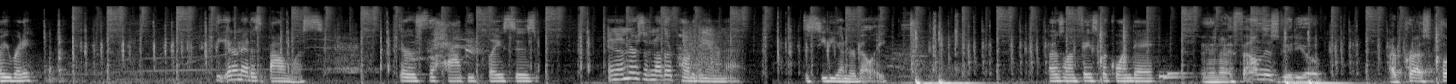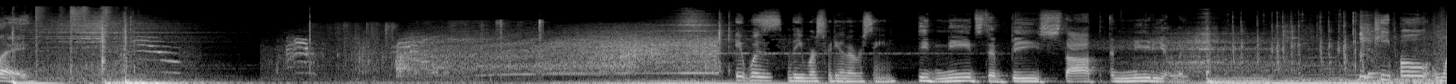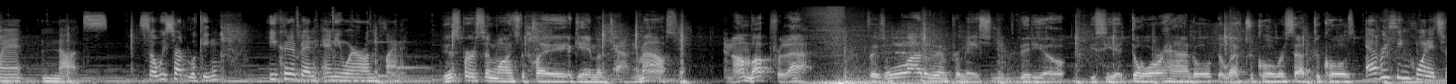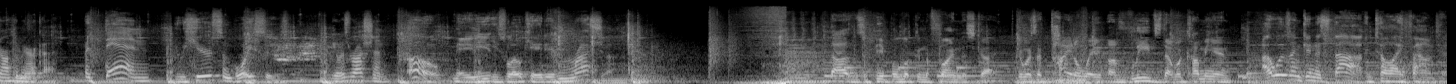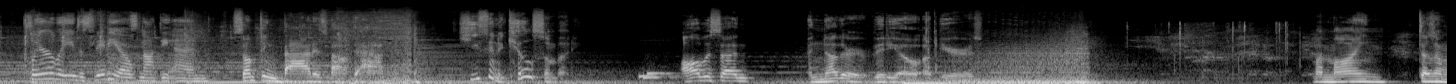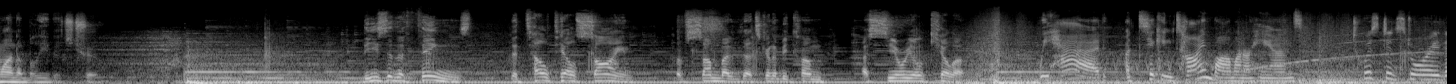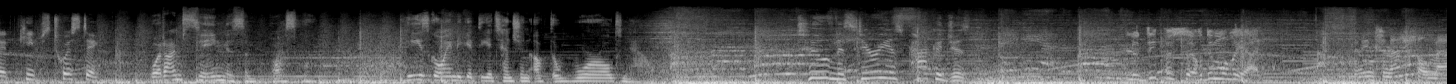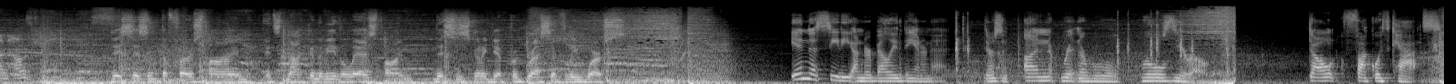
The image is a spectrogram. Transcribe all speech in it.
Are you ready? The internet is boundless. There's the happy places, and then there's another part of the internet, the seedy underbelly. I was on Facebook one day. And I found this video. I pressed play. It was the worst video I've ever seen. He needs to be stopped immediately. People went nuts. So we started looking. He could have been anywhere on the planet. This person wants to play a game of cat and mouse, and I'm up for that. There's a lot of information in the video. You see a door handle, electrical receptacles. Everything pointed to North America. But then You hear some voices. it was Russian. Oh, maybe he's located in Russia. Thousands of people looking to find this guy. There was a tidal wave of leads that were coming in. I wasn't gonna stop until I found him. Clearly, this video is not the end. Something bad is about to happen. He's gonna kill somebody. All of a sudden, another video appears. My mind doesn't want to believe it's true. These are the things, the telltale sign of somebody that's going to become a serial killer. We had a ticking time bomb on our hands. Twisted story that keeps twisting. What I'm seeing is impossible. He's going to get the attention of the world now. Two mysterious packages. Le dépeceur de Montréal. An international manhunt. This isn't the first time. It's not going to be the last time. This is going to get progressively worse. In the seedy underbelly of the internet, there's an unwritten rule, rule zero. Don't fuck with cats.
